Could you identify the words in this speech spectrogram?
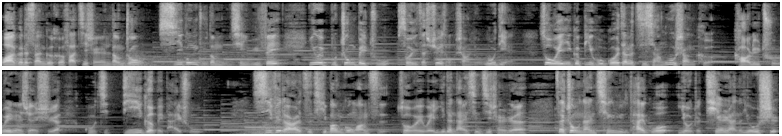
瓦格的三个合法继承人当中，西公主的母亲于妃因为不忠被逐，所以在血统上有污点。作为一个庇护国家的吉祥物尚可，考虑储位人选时，估计第一个被排除。熹妃的儿子提邦贡王子作为唯一的男性继承人，在重男轻女的泰国有着天然的优势。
